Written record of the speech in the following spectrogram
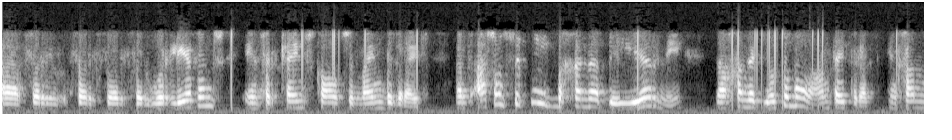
uh vir vir vir vir oorlewings en vir kleinskaalse mynbedryf. Want as ons dit nie begin beheer nie, dan gaan dit heeltemal hand uitdruk en gaan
